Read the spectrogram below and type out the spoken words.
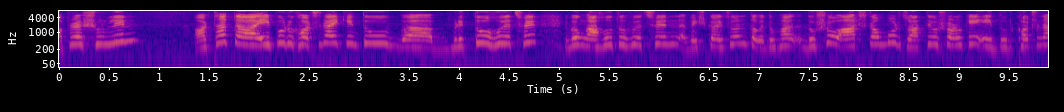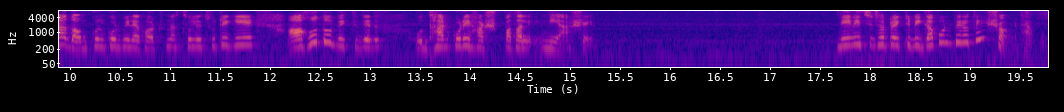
আপনারা শুনলেন, অর্থাৎ এই পুরো ঘটনায় কিন্তু মৃত্যু হয়েছে এবং আহত হয়েছেন বেশ কয়েকজন। তবে দুশো আট নম্বর জাতীয় সড়কে এই দুর্ঘটনা, দমকল কর্মীরা ঘটনাস্থলে ছুটে গিয়ে আহত ব্যক্তিদের উদ্ধার করে হাসপাতালে নিয়ে আসে। নিয়ে নিচ্ছি ছোট একটি বিজ্ঞাপন বিরতি, সঙ্গে থাকুন।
